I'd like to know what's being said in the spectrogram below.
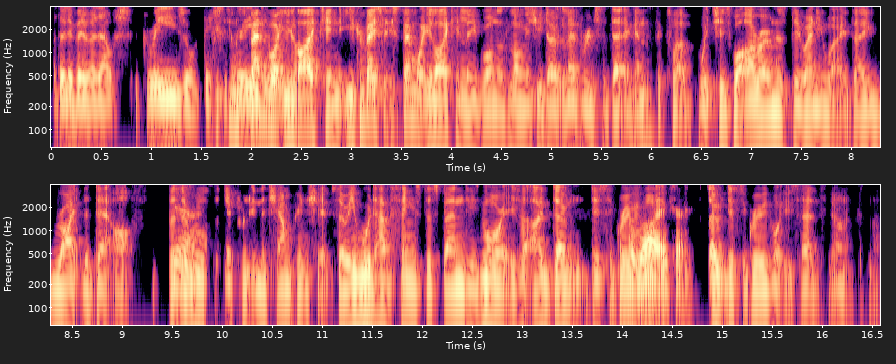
I don't know if anyone else agrees or you disagrees. can spend what you like in. You can basically spend what you like in League One as long as you don't leverage the debt against the club, which is what our owners do anyway. They write the debt off, but the rules are different in the Championship. So he would have things to spend. He's more. Is I don't disagree Oh, with what right, you, okay. don't disagree with what you said. To be honest, No.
